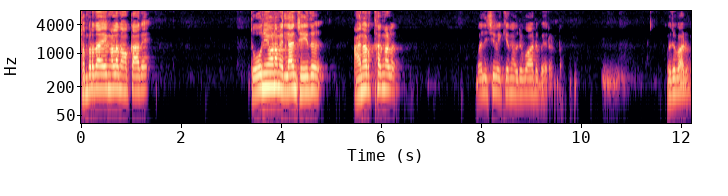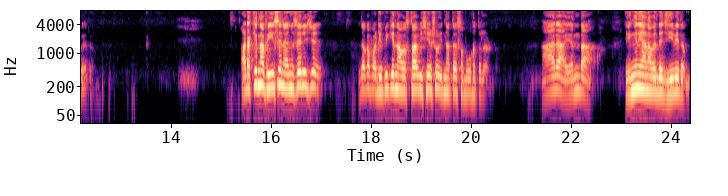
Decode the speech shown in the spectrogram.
സമ്പ്രദായങ്ങളെ നോക്കാതെ തോന്നിയോണം എല്ലാം ചെയ്ത് അനർത്ഥങ്ങൾ വലിച്ചു വയ്ക്കുന്ന ഒരുപാട് പേരുണ്ട്. ഒരുപാട് പേര്. അടയ്ക്കുന്ന ഫീസിനനുസരിച്ച് ഇതൊക്കെ പഠിപ്പിക്കുന്ന അവസ്ഥാവിശേഷവും ഇന്നത്തെ സമൂഹത്തിലുണ്ട്. ആരാ? എന്താ? എങ്ങനെയാണ് അവന്റെ ജീവിതം?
